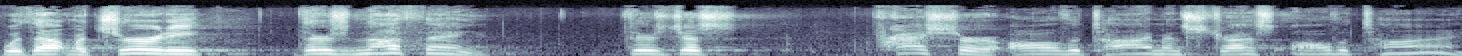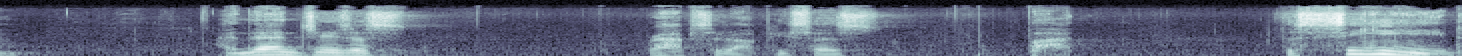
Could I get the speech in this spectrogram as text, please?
without maturity, there's nothing. There's just pressure all the time and stress all the time. And then Jesus wraps it up. He says, But the seed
